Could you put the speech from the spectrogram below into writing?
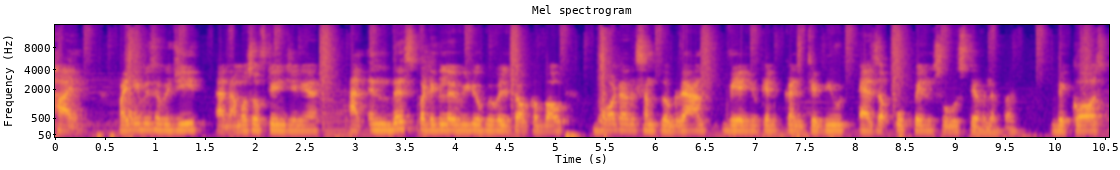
Hi, my name is Abhijit and I'm a software engineer. And in this particular video we will talk about what are some programs where you can contribute as an open source developer because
